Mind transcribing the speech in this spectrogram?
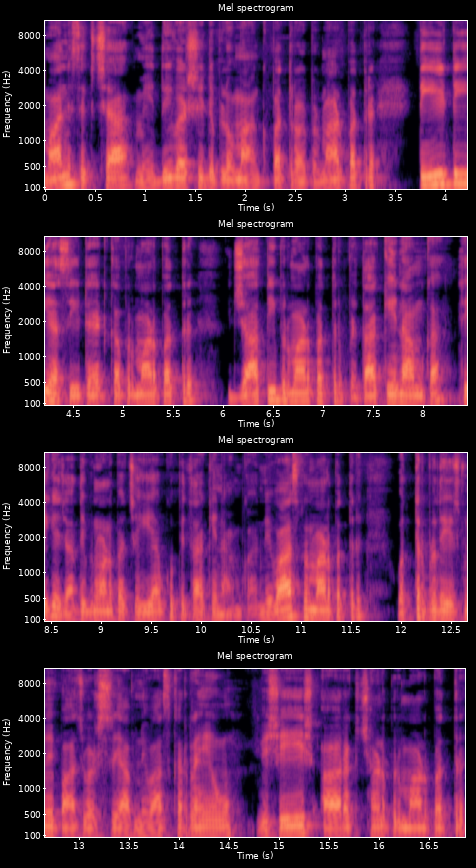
मान्य शिक्षा में द्विवर्षीय डिप्लोमा अंक पत्र और प्रमाण पत्र टीईटी या सी टेट का प्रमाण पत्र जाति प्रमाण पत्र पिता के नाम का, ठीक है, जाति प्रमाण पत्र चाहिए आपको, पिता के नाम का। निवास प्रमाण पत्र उत्तर प्रदेश में पाँच वर्ष से आप निवास कर रहे हो। विशेष आरक्षण प्रमाण पत्र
